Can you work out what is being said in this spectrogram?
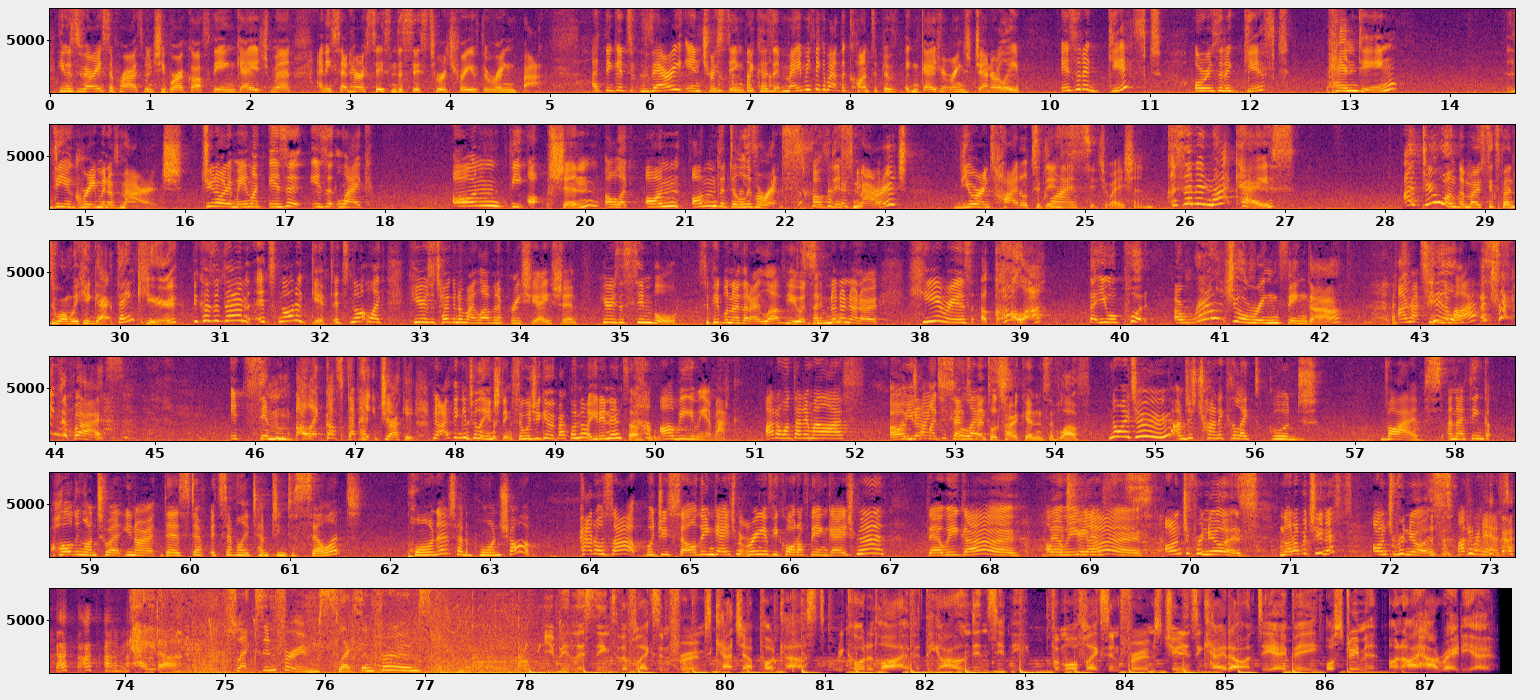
He was very surprised when she broke off the engagement and he sent her a cease and desist to retrieve the ring back. I think it's very interesting because it made me think about the concept of engagement rings generally. Is it a gift or is it a gift pending the agreement of marriage? Do you know what I mean? Like, is it is it like on the option or like on on the deliverance of this marriage, you're entitled to this. Client situation. Because then in that case, I do want the most expensive one we can get. Thank you. Because then it's not a gift. It's not like here's a token of my love and appreciation. Here's a symbol so people know that I love you. It's like no, no, no, no. Here is a collar that you will put around your ring finger. A tracking until, device? A tracking device. It's symbolic of the patriarchy. No, I think it's really interesting. So would you give it back or not? You didn't answer. I'll be giving it back. I don't want that in my life. Oh, I'm you don't trying like to sentimental collect- tokens of love. No, I do. I'm just trying to collect good vibes, and I think holding on to it, you know, there's def- it's definitely tempting to sell it, pawn it at a pawn shop. Paddles up. Would you sell the engagement ring if you called off the engagement? There we go. There we go. Opportunists. Entrepreneurs. Not opportunists, entrepreneurs. Entrepreneurs. CADA. Flex and Frooms. Flex and Frooms. You've been listening to the Flex and Frooms Catch Up Podcast, recorded live at the Island in Sydney. For more Flex and Frooms, tune into CADA on DAB or stream it on iHeartRadio.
